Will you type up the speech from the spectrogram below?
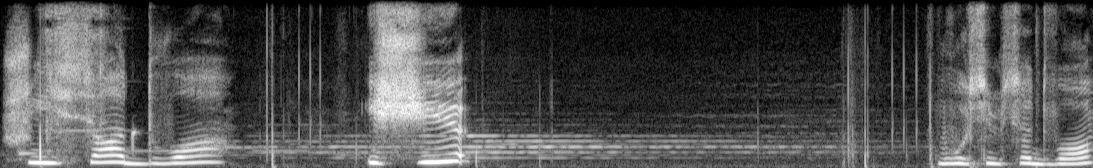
62. І ще 82.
